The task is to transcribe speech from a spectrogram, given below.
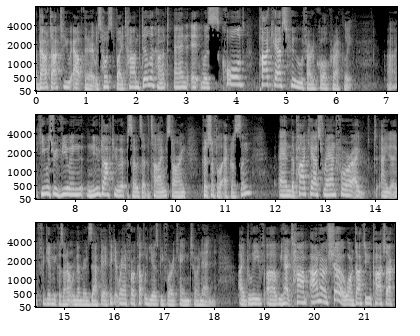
about Doctor Who out there. It was hosted by Tom Dillenhunt, and it was called Podcast Who, if I recall correctly. Uh, he was reviewing new Doctor Who episodes at the time, starring Christopher Eccleston, and the podcast ran for I, I, forgive me because I don't remember exactly. I think it ran for a couple years before it came to an end. I believe uh, we had Tom on our show on Doctor Who Podshock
